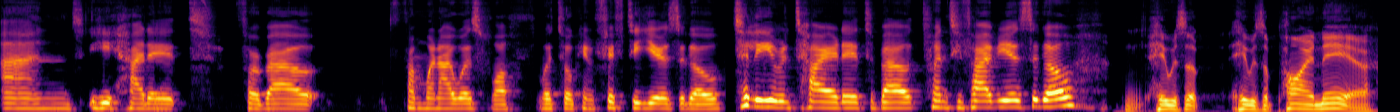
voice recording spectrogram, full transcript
and he had it for about from when I was, well, we're talking 50 years ago, till he retired it about 25 years ago. He was a he was a pioneer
